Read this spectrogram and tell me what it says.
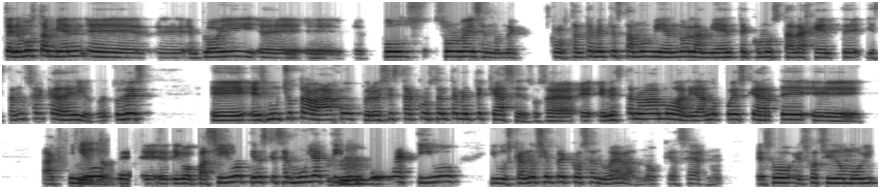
tenemos también Employee Pulse Surveys en donde constantemente estamos viendo el ambiente, cómo está la gente y estando cerca de ellos, ¿no? Entonces, eh, es mucho trabajo, pero es estar constantemente qué haces. O sea, e, en esta nueva modalidad no puedes quedarte eh, activo, eh, digo, pasivo, tienes que ser muy activo, muy activo y buscando siempre cosas nuevas, ¿no? ¿Qué hacer, no? Eso, eso ha sido muy,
